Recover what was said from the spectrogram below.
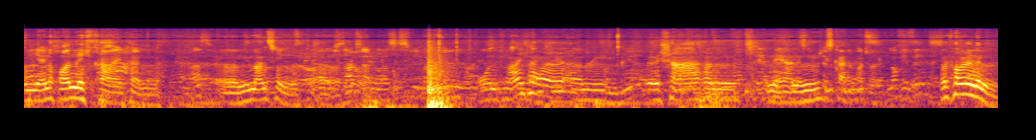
in den Räumlichkeiten äh, wie man sieht. Äh, und weitere ähm, Scharen werden folgen.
